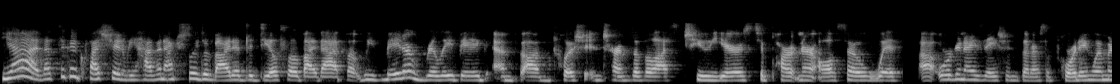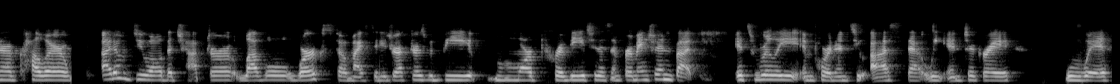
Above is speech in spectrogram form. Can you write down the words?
Yeah, that's a good question. We haven't actually divided the deal flow by that, but we've made a really big um, push in terms of the last two years to partner also with uh, organizations that are supporting women of color I don't do all the chapter level work, so my city directors would be more privy to this information, but it's really important to us that we integrate with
